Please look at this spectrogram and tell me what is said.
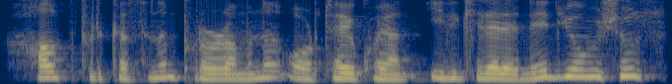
Halk Fırkası'nın programını ortaya koyan ilkelere ne diyormuşuz?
